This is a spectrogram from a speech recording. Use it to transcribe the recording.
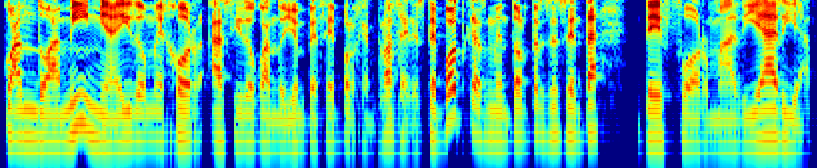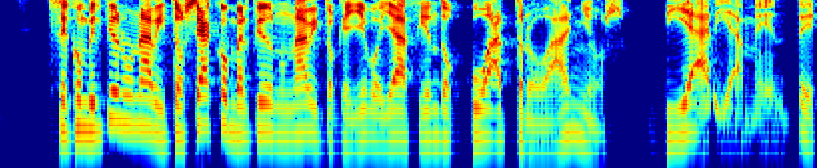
Cuando a mí me ha ido mejor ha sido cuando yo empecé, por ejemplo, a hacer este podcast Mentor 360 de forma diaria. Se convirtió en un hábito, se ha convertido en un hábito que llevo ya haciendo cuatro años diariamente.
